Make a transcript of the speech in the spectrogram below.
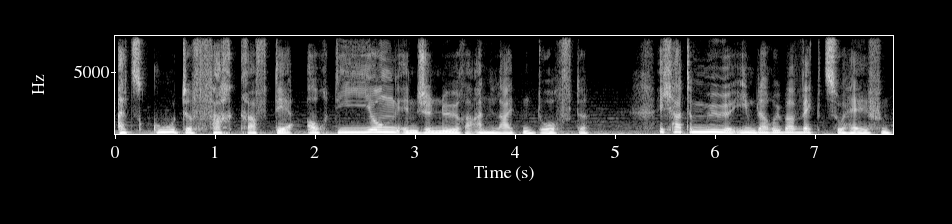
als gute Fachkraft, der auch die Jungingenieure anleiten durfte. Ich hatte Mühe, ihm darüber wegzuhelfen.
